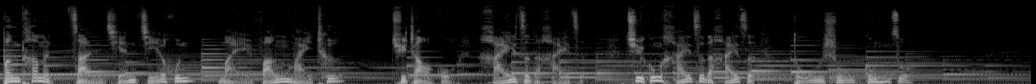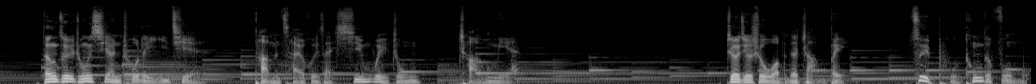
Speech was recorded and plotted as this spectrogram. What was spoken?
帮他们攒钱结婚、买房买车，去照顾孩子的孩子，去供孩子的孩子读书工作。等最终献出了一切，他们才会在欣慰中长眠。这就是我们的长辈，最普通的父母，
